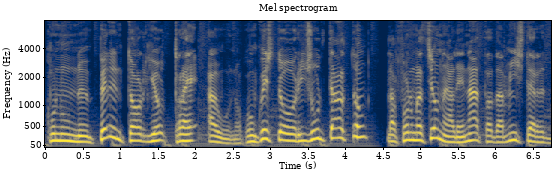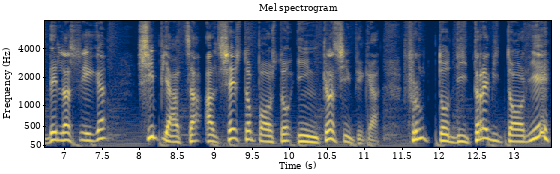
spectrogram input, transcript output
con un perentorio 3 a 1. Con questo risultato la formazione allenata da mister Della Sega si piazza al sesto posto in classifica, frutto di tre vittorie,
